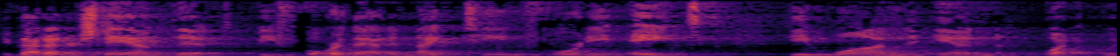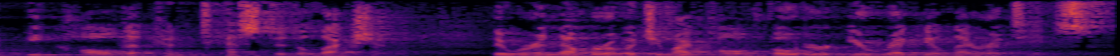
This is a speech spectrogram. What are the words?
You've got to understand that before that, in 1948, he won in what would be called a contested election. There were a number of what you might call voter irregularities.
